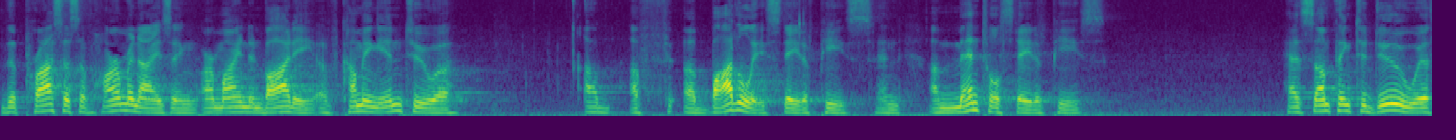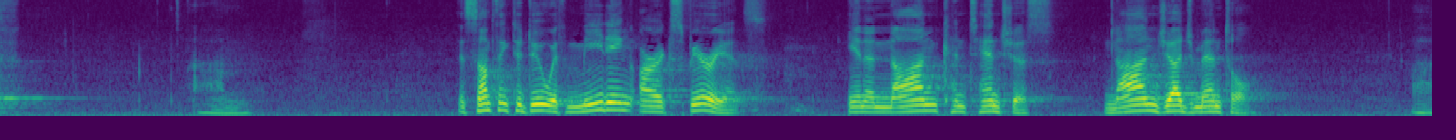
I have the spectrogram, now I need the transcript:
the process of harmonizing our mind and body, of coming into a, a, a, a bodily state of peace and a mental state of peace, has something to do with um, it's something to do with meeting our experience in a non contentious, non judgmental, uh,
